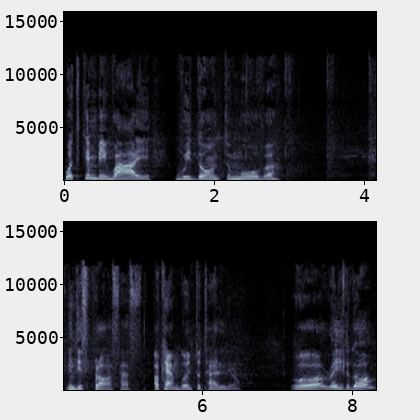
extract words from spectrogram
What can be why we don't move in this process? Okay, I'm going to tell you. Oh, ready to go?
